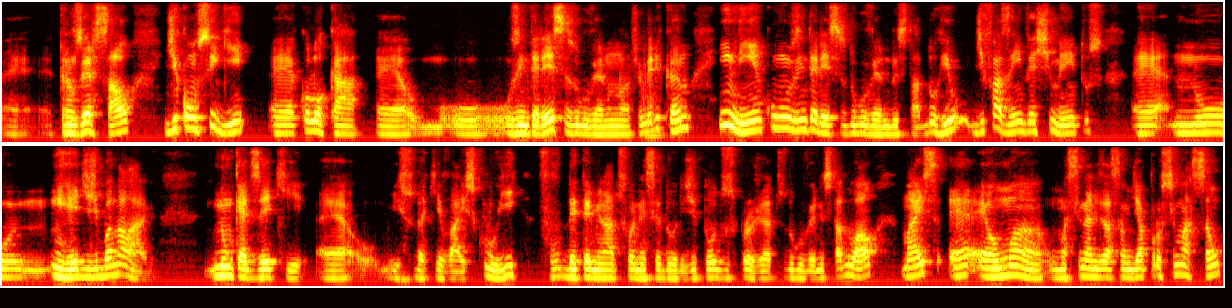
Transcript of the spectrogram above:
é transversal de conseguir colocar o, os interesses do governo norte-americano em linha com os interesses do governo do estado do Rio de fazer investimentos no, em redes de banda larga. Não quer dizer que é, isso daqui vai excluir determinados fornecedores de todos os projetos do governo estadual, mas é, é uma, uma sinalização de aproximação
